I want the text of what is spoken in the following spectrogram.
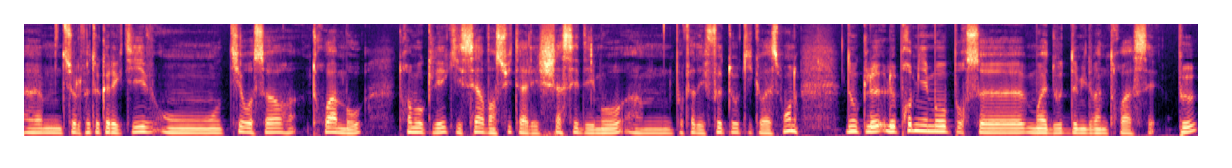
euh, sur le photo collective, on tire au sort trois mots, trois mots-clés qui servent ensuite à aller chasser des mots pour faire des photos qui correspondent. Donc, le, le premier mot pour ce mois d'août 2023, c'est peu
